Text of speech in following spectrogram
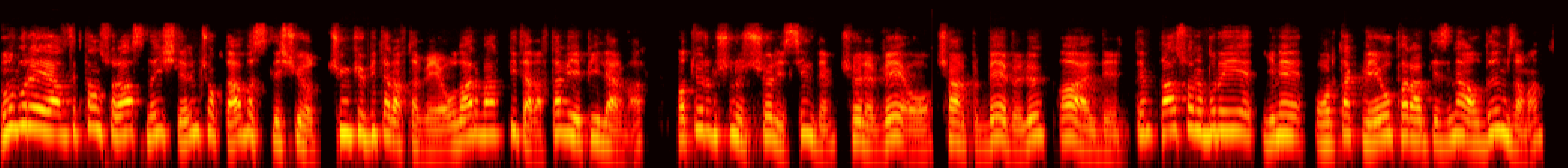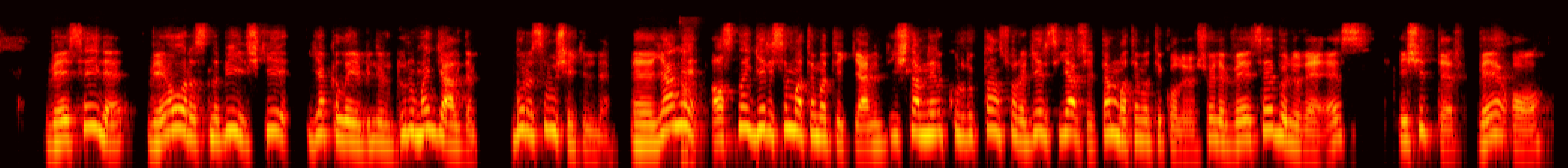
Bunu buraya yazdıktan sonra aslında işlerim çok daha basitleşiyor. Çünkü bir tarafta VO'lar var, bir tarafta VP'ler var. Atıyorum şunu şöyle sildim. Şöyle VO çarpı B bölü A elde ettim. Daha sonra burayı yine ortak VO parantezine aldığım zaman VS ile VO arasında bir ilişki yakalayabilir duruma geldim. Burası bu şekilde. Ee, yani aslında gerisi matematik. Yani işlemleri kurduktan sonra gerisi gerçekten matematik oluyor. Şöyle VS bölü RS eşittir VO.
